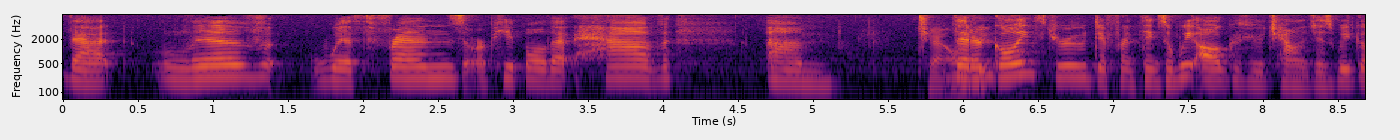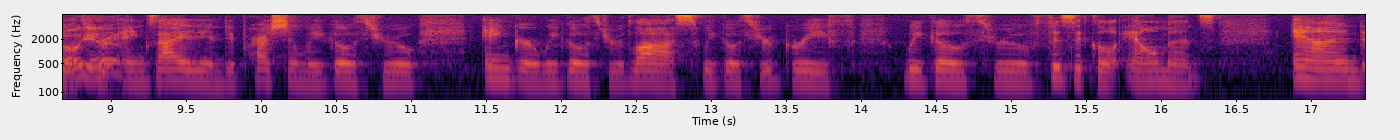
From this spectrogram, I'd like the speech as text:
that live with friends or people that have Challenge that are going through different things and we all go through challenges. We go Oh, through yeah. anxiety and depression. We go through anger. We go through loss. We go through grief. We go through physical ailments and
